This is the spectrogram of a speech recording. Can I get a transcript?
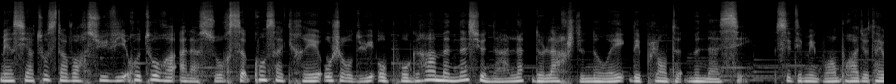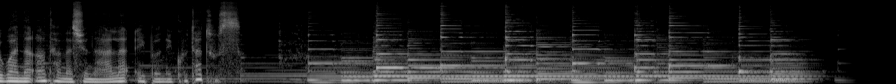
Merci à tous d'avoir suivi Retour à la source consacré aujourd'hui au programme national de l'Arche de Noé des plantes menacées. C'était Mingguang pour Radio Taïwan International et bonne écoute à tous.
